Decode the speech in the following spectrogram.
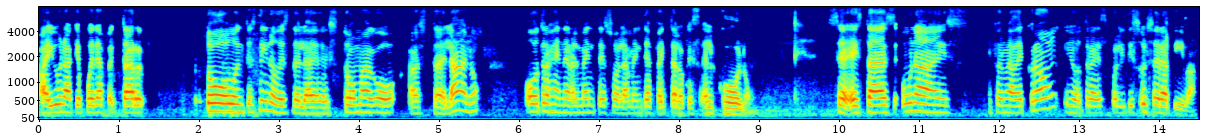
hay una que puede afectar todo el intestino, desde el estómago hasta el ano, otra generalmente solamente afecta lo que es el colon. Esta es, una es enfermedad de Crohn y otra es colitis ulcerativa.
